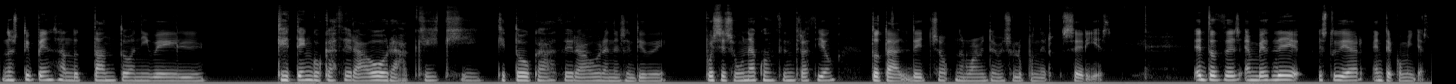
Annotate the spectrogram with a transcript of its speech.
no estoy pensando tanto a nivel qué tengo que hacer ahora, qué, qué, qué toca hacer ahora, en el sentido de, pues eso, una concentración total. De hecho, normalmente me suelo poner series. Entonces, en vez de estudiar, entre comillas,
